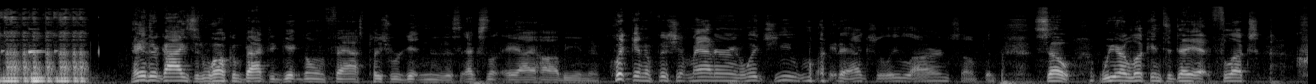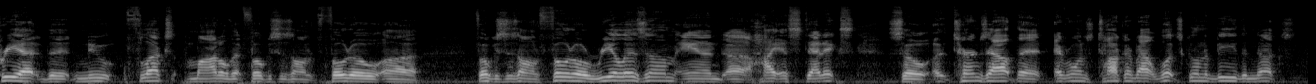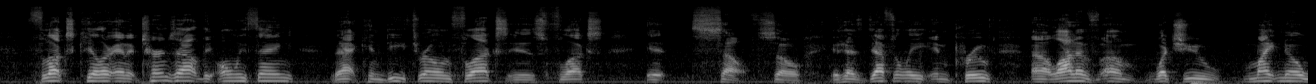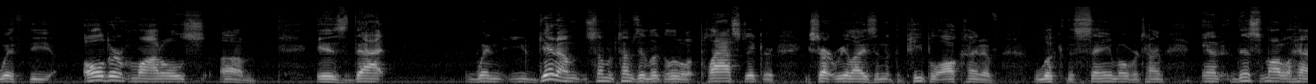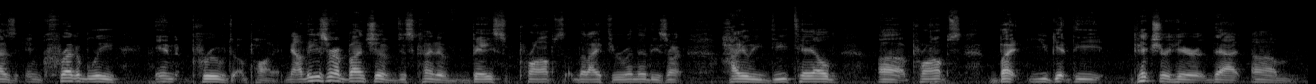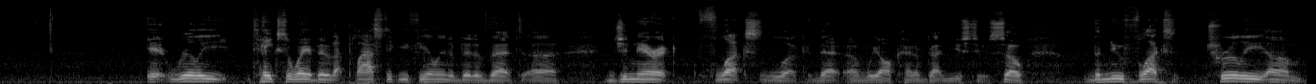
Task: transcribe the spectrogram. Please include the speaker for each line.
Speaker 1: Hey there, guys, and welcome back to Get Going Fast, place where we're getting into this excellent AI hobby in a quick and efficient manner in which you might actually learn something. So, we are looking today at Flux Krea, the new Flux model that focuses on photo, uh, focuses on photorealism and uh, high aesthetics. So, it turns out that everyone's talking about what's going to be the next Flux killer, and it turns out the only thing that can dethrone Flux is Flux itself. So it has definitely improved. a lot of um, what you might know with the older models um, is that when you get them, sometimes they look a little plastic, or you start realizing that the people all kind of look the same over time. And this model has incredibly improved upon it. Now, these are a bunch of just kind of base prompts that I threw in there. These aren't highly detailed uh, prompts, but you get the picture here that um, it really takes away a bit of that plasticky feeling, a bit of that uh, generic flux look that um, we all kind of got used to. So the new flux truly um,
